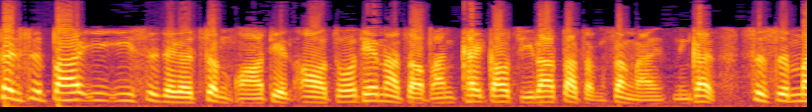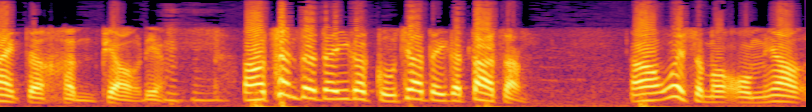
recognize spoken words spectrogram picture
甚至八一一四这个振华店哦，昨天呢早盘开高急拉大涨上来，你看是不是卖得很漂亮？啊，趁着的一个股价的一个大涨，啊，为什么我们要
